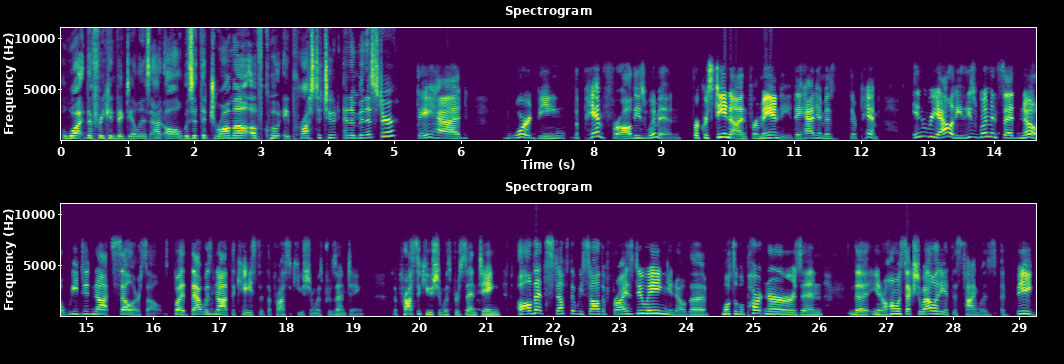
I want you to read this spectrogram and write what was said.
what the freaking big deal is at all. Was it the drama of, quote, a prostitute and a minister? They had Ward being the pimp for all these women, for Christina and for Mandy. They had him as their pimp. In reality, these women said, no, we did not sell ourselves. But that was not the case that the prosecution was presenting. The prosecution was presenting all that stuff that we saw the Frys doing, you know, the multiple partners and the, you know, homosexuality at this time was a big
